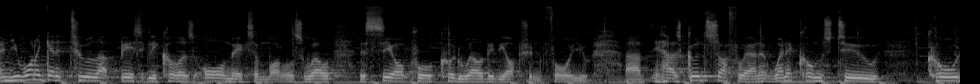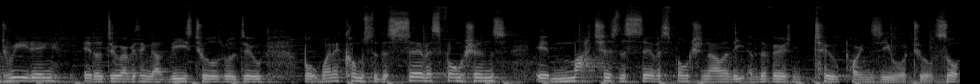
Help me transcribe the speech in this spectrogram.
and you want to get a tool that basically covers all makes and models, well, the CR Pro could well be the option for you. Um, it has good software in it. When it comes to code reading, it'll do everything that these tools will do. But when it comes to the service functions, it matches the service functionality of the version 2.0 tool. So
